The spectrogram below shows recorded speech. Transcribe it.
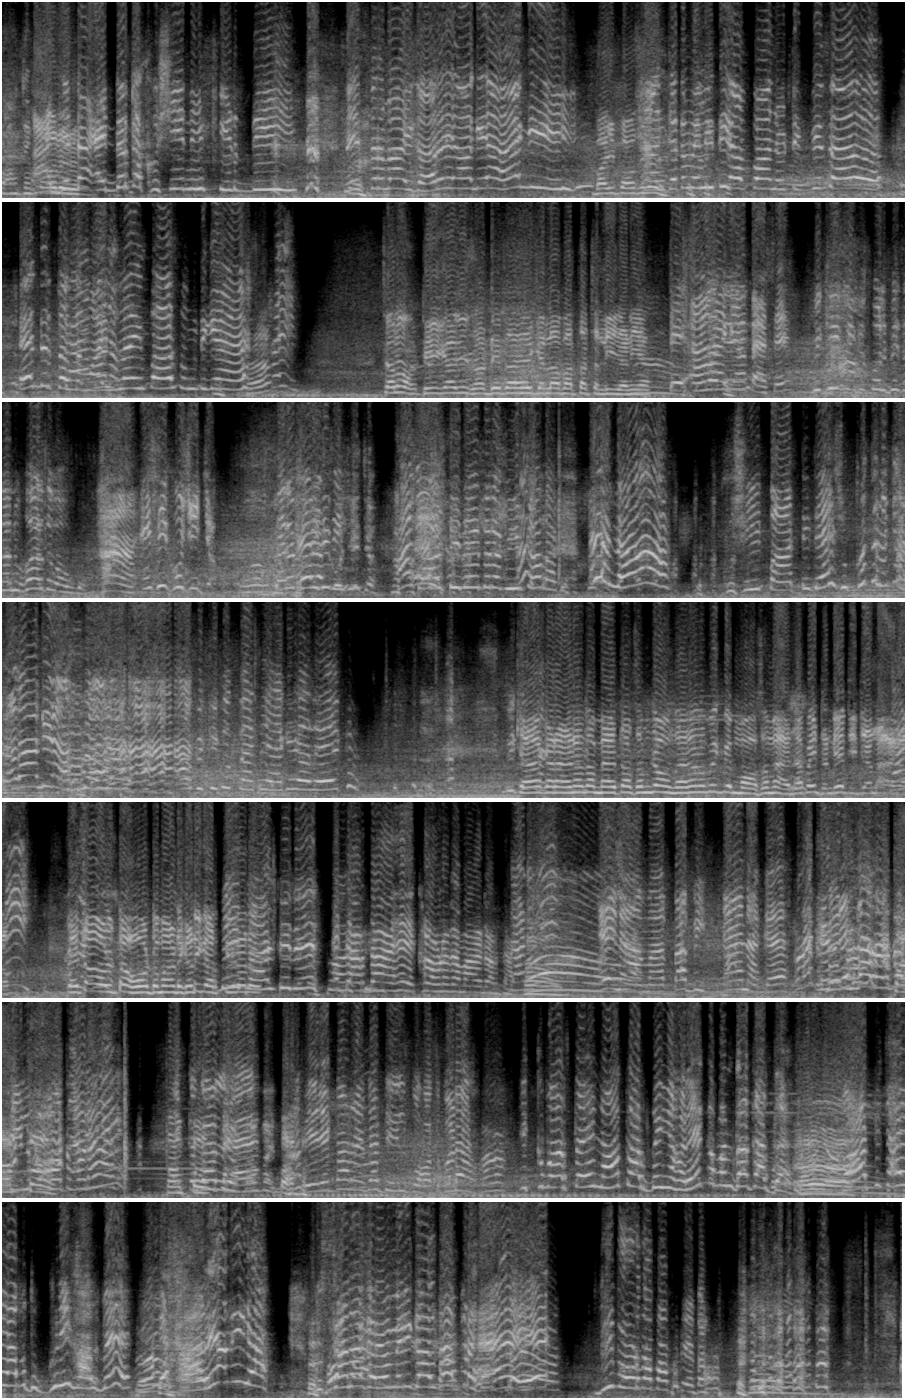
ਨਹੀਂ ਇੱਧਰ ਤਾਂ ਇੱਧਰ ਤਾਂ ਖੁਸ਼ੀ ਨਹੀਂ ਖਿੜਦੀ। ਨੇਤਰ ਭਾਈ ਘਰ ਆ ਗਿਆ ਹੈਗੀ। ਬਾਈ ਪਹੁੰਚ ਗਏ। ਸੰਗਤ ਮਿਲੀ ਤੀ ਆਪਾਂ ਨੂੰ ਟਿੱਬੀ ਸਾਹਿਬ। ਇੱਧਰ ਤਾਂ ਸਮਾਈਲਾਂ ਹੀ ਪਾਸ ਹੁੰਦੀਆਂ। ਹਾਂ? ਚਲੋ ਠੀਕ ਆ ਜੀ ਸਾਡੇ ਤਾਂ ਇਹ ਗੱਲਾਂ ਬਾਤਾਂ ਚੱਲੀ ਜਾਣੀਆਂ। ਤੇ ਆ ਗਿਆ ਪੈਸੇ। ਵਿਕੀ ਕੀ ਕੁਲਫੀ ਸਾਨੂੰ ਹਾਰ ਦਵਾਊਗਾ। ਹਾਂ ਇਸੀ ਖੁਸ਼ੀ ਚ। ਭਾਈ ਦੀ ਖੁਸ਼ੀ ਚ। ਦੇ ਤੇਰਾ ਵੀਰ ਘਰ ਆ ਗਿਆ ਇਹ ਨਾ। ਖੁਸ਼ੀ ਪਾਰਟੀ ਦੇ ਸ਼ੁਕਰ ਤੇਰਾ ਘਰ ਵਾਲਾ ਆ ਗਿਆ। ਆ ਵਿਕੀ ਕੋ ਪੈਸੇ ਆ ਗਏ ਆ ਦੇਖ। ਕਿਆ ਕਰਾਂ ਇਹਨਾਂ ਦਾ ਮੈਂ ਤਾਂ ਸਮਝਾਉਂਦਾ ਇਹਨਾਂ ਨੂੰ ਵੀ ਕਿ ਮੌਸਮ ਹੈ ਜਾਂ ਭਈ ਠੰਡੀਆਂ ਚੀਜ਼ਾਂ ਨਾ ਆਇਆ ਇਹ ਤਾਂ ਉਲਟਾ ਹੋਰ ਡਿਮਾਂਡ ਖੜੀ ਕਰਤੀ ਇਹਨਾਂ ਨੇ। ਪਾਰਟੀ ਦੇ। ਡਰਦਾ ਇਹ ਖਿਲਾਉਣੇ ਦਾ ਮਾਰਾ ਡਰਦਾ। ਇਹ ਨਾ ਮਾ ਭਾਬੀ ਐ ਨਾ ਕਹਿ। ਮੇਰੇ ਘਰ ਦਾ ਪੰਪ। ਬਹੁਤ ਬੜਾ ਇੱਕ ਪੰਪ ਗੱਲ ਹੈ ਮੇਰੇ ਘਰ ਦਾ ਦਿਲ ਬਹੁਤ ਬੜਾ। ਇੱਕ ਵਾਰ ਤਾਂ ਇਹ ਨਾ ਕਰਦੇ ਹੀ ਆ, ਹਰੇਕ ਬੰਦਾ ਕਰਦਾ ਹੈ। ਹਾਂ। ਬਾਅਦ ਚ ਚਾਹੇ ਆਪ ਦੁੱਗਣੀ ਖਾ ਲਵੇ ਇਹ ਸਾਰਿਆਂ ਦੀ ਆ ਗੁੱਸਾ ਨਾ ਕਰਿਓ ਮੇਰੀ ਗੱਲ ਦਾ ਪਰ ਹੈ ਇਹ। ਵੀ ਬੋਰਡ ਦਾ ਪੰਪ ਦੇਤਾ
